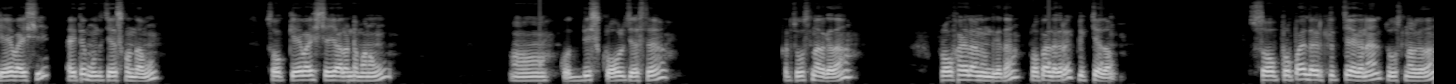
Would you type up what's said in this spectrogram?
కేవైసీ అయితే ముందు చేసుకుందాము. సో కేవైసీ చేయాలంటే మనము కొద్ది స్క్రోల్ చేస్తే ఇక్కడ చూస్తున్నారు కదా? ప్రొఫైల్ అని ఉంది కదా? ప్రొఫైల్ దగ్గర క్లిక్ చేద్దాం. సో ప్రొఫైల్ దగ్గర క్లిక్ చేయగానే చూస్తున్నారు కదా?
